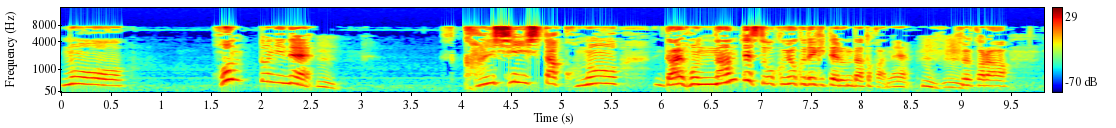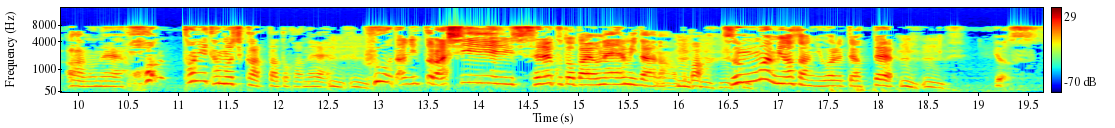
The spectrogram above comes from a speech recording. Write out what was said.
もう、本当にね、うん。感心したこの台本なんてすごくよくできてるんだとかね、うんうん。それから、あのね、本当に楽しかったとかね、うんうん。フーダニットらしいセレクトだよね、みたいなのとか、うんうんうんすんごい皆さんに言われてやって、うんうん。いや、そう、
